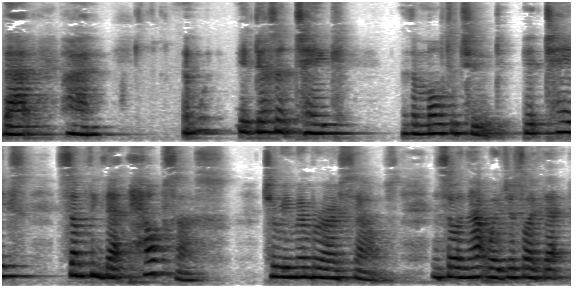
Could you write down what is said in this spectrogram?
That um, it doesn't take the multitude. It takes something that helps us to remember ourselves. And so, in that way, just like that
